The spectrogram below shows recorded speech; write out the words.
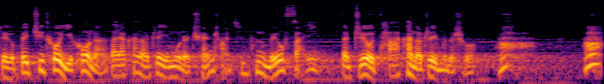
这个被剧透以后呢，大家看到这一幕呢，全场几乎没有反应，但只有他看到这一幕的时候，啊，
